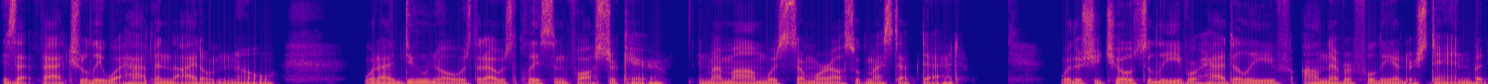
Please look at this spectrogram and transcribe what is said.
Is that factually what happened? I don't know. What I do know is that I was placed in foster care and my mom was somewhere else with my stepdad. Whether she chose to leave or had to leave, I'll never fully understand. But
